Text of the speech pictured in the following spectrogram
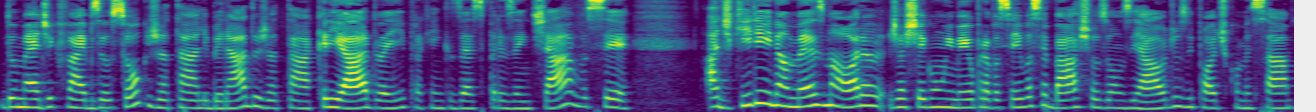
do Magic Vibes Eu Sou, que já está liberado, já está criado aí para quem quiser se presentear. Você adquire e na mesma hora já chega um e-mail para você e você baixa os 11 áudios e pode começar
